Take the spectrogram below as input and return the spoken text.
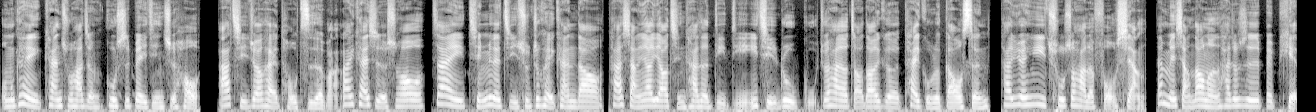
我们可以看出他整个故事背景之后。阿奇就要开始投资了吧？那一开始的时候，在前面的集数就可以看到，他想要邀请他的弟弟一起入股，就他有找到一个泰国的高僧，他愿意出售他的佛像，但没想到呢，他就是被骗。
